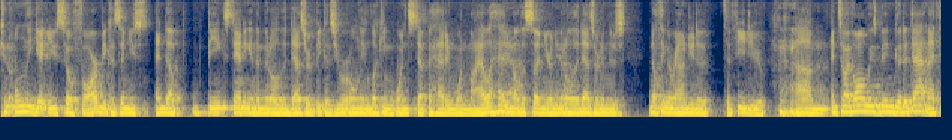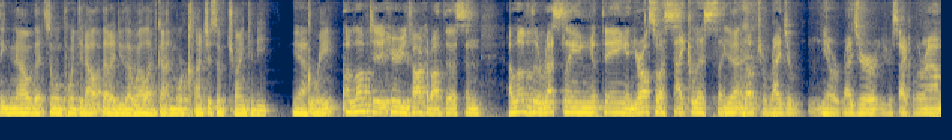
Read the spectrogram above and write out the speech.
can only get you so far because then you end up being standing in the middle of the desert because you were only looking one step ahead and one mile ahead, and all of a sudden you're in the middle of the desert and there's nothing around you to, to feed you. Um, and so I've always been good at that. And I think now that someone pointed out that I do that well, I've gotten more conscious of trying to be Yeah. great. I love to hear you talk about this and I love the wrestling thing and you're also a cyclist. Like Yeah. you love to ride your you know, ride your, your cycle around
